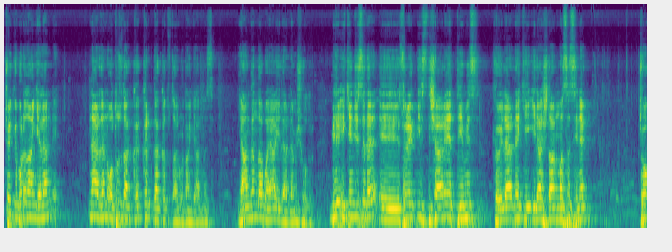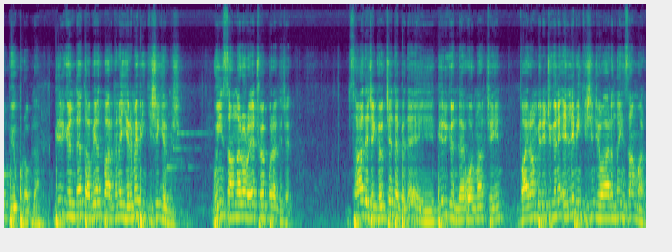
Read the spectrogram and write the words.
Çünkü buradan gelen nereden 30 dakika 40 dakika tutar buradan gelmesi. Yangın da bayağı ilerlemiş olur. Bir ikincisi de e, sürekli istişare ettiğimiz köylerdeki ilaçlanması sinek çok büyük problem. Bir günde tabiat parkına 20 bin kişi girmiş. Bu insanlar oraya çöp bırakacak. Sadece Gökçetepe'de e, bir günde orman şeyin bayram birinci günü 50 bin kişinin civarında insan vardı.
